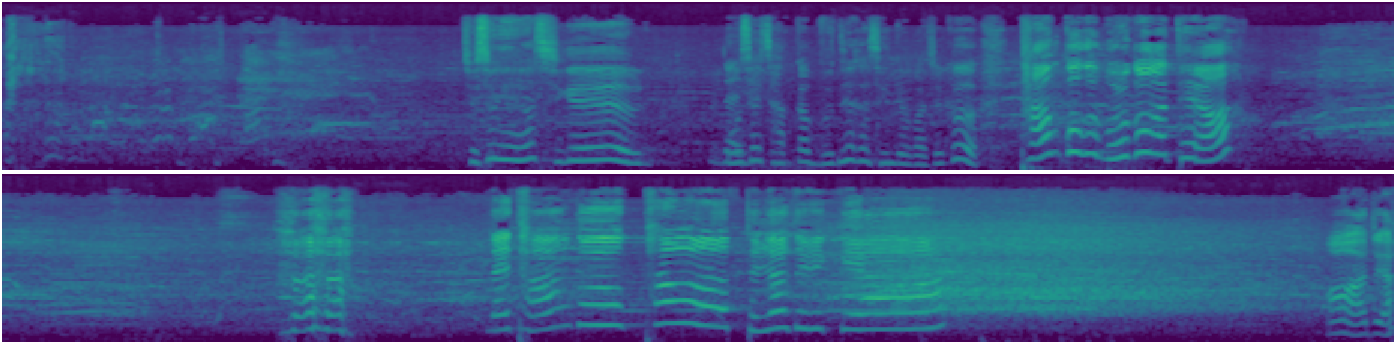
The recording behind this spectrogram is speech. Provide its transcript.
죄송해요. 지금 네. 옷에 잠깐 문제가 생겨가지고 다음 곡은 뭘 것 같아요? 네, 다음 곡 파워업 들려드릴게요. 어, 아직 안.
